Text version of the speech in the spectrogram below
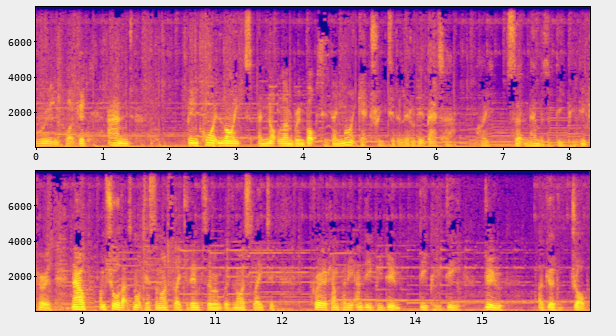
really quite good. And being quite light and not lumbering boxes, they might get treated a little bit better by certain members of DPD Couriers. Now, I'm sure that's not just an isolated incident with an isolated courier company and DPD, DPD do a good job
